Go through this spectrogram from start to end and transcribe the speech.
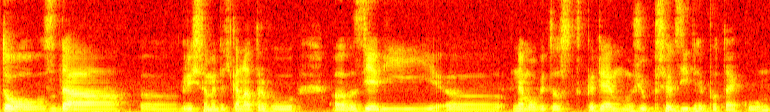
to zda, eh, když se mi teďka na trhu eh, zjeví eh, nemovitost, kde můžu převzít hypotéku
